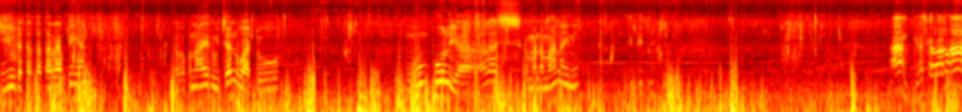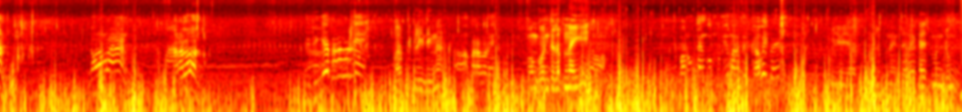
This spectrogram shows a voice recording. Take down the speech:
Ini udah tertata rapi kan kena air hujan waduh ngumpul ya alas ke mana-mana ini bibitnya An, gilas karo anu an. Nolong an. Paralon. Jadi nggih paralon nih. baru dikelinding nah Oh, paralon nih. mau gondelep naik Oh. Di kok bunyi malah kowe. iya ya gelap naik soalnya kayak mendung ya.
